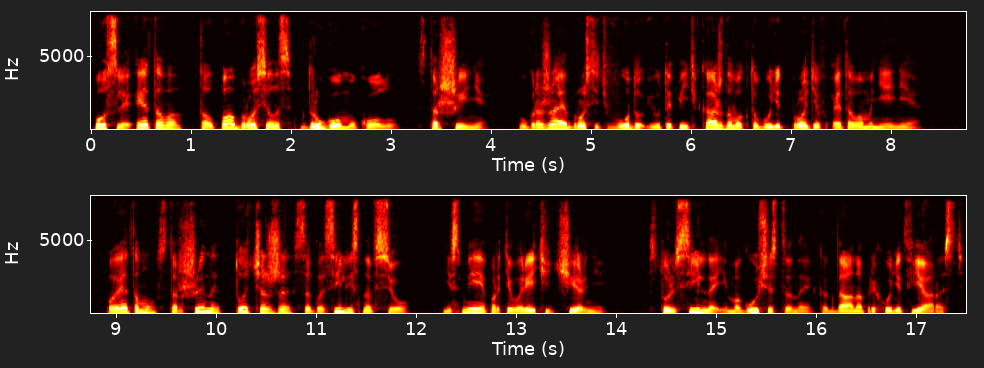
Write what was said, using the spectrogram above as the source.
После этого толпа бросилась к другому колу, старшине, угрожая бросить в воду и утопить каждого, кто будет против этого мнения. Поэтому старшины тотчас же согласились на все, не смея противоречить черни, столь сильной и могущественной, когда она приходит в ярость,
